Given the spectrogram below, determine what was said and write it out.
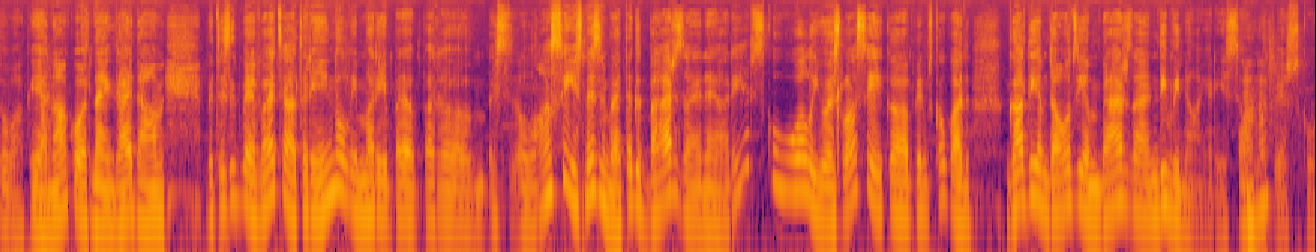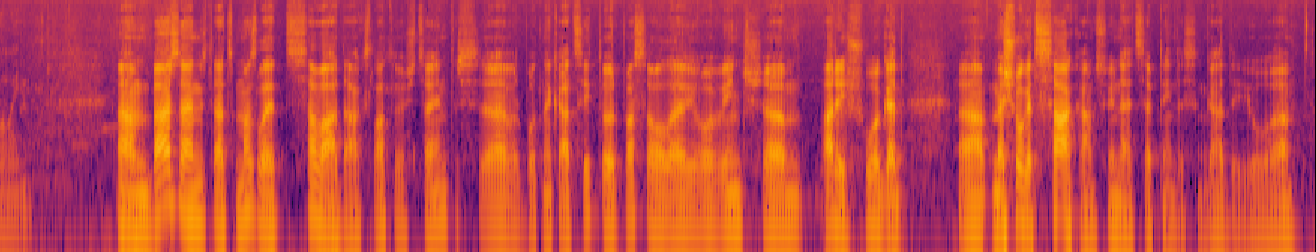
tuvākajā nākotnē gaidāmi. Bet es gribēju vaicāt arī Indulim arī par, par uh, es lasīju, es nezinu, vai tagad bērzainē arī ir skola, jo es lasīju, ka pirms kaut kādiem gadiem daudziem bērzaini dibināja arī savu uh mhm. -huh. latviešu skoliņu. Um, Bērzēni ir tāds mazliet savādāks latviešu centrs, uh, varbūt nekā citur pasaulē, jo viņš um, arī šogad, uh, mēs šogad sākām svinēt 70 gadi. Jo, uh,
